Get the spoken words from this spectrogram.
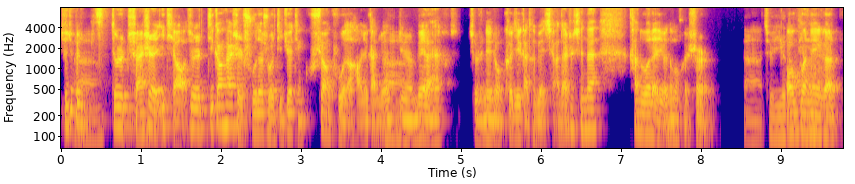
就就就是全是一条，就是刚开始出的时候的确挺炫酷的哈，就感觉就是未来就是那种科技感特别强，但是现在看多了也就那么回事儿，啊，就一个包括那个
